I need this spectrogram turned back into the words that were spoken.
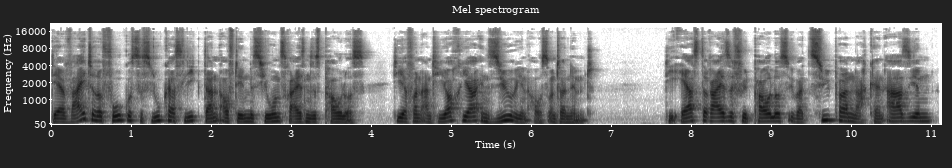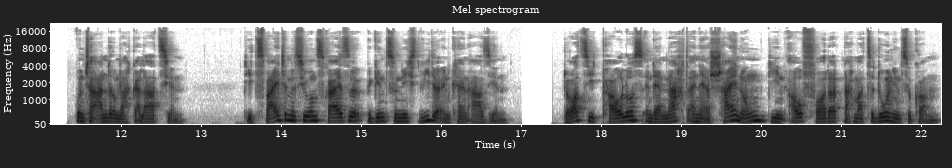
Der weitere Fokus des Lukas liegt dann auf den Missionsreisen des Paulus, die er von Antiochia in Syrien aus unternimmt. Die erste Reise führt Paulus über Zypern nach Kleinasien, unter anderem nach Galatien. Die zweite Missionsreise beginnt zunächst wieder in Kleinasien. Dort sieht Paulus in der Nacht eine Erscheinung, die ihn auffordert, nach Mazedonien zu kommen.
